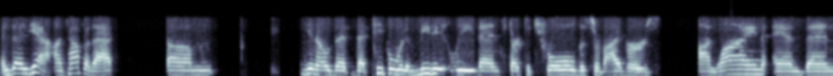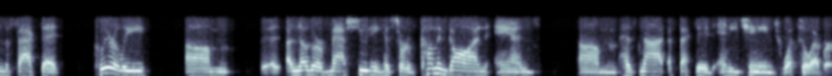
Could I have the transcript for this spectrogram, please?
and then yeah, on top of that. Um, you know that that people would immediately then start to troll the survivors online, and then the fact that clearly um, another mass shooting has sort of come and gone and um, has not affected any change whatsoever.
